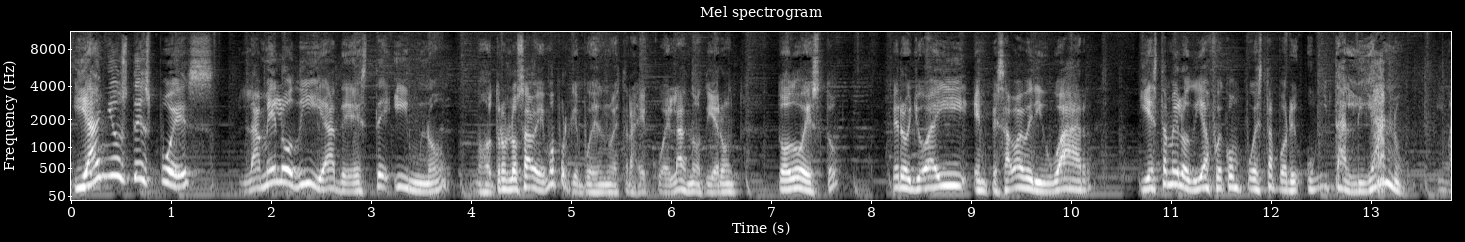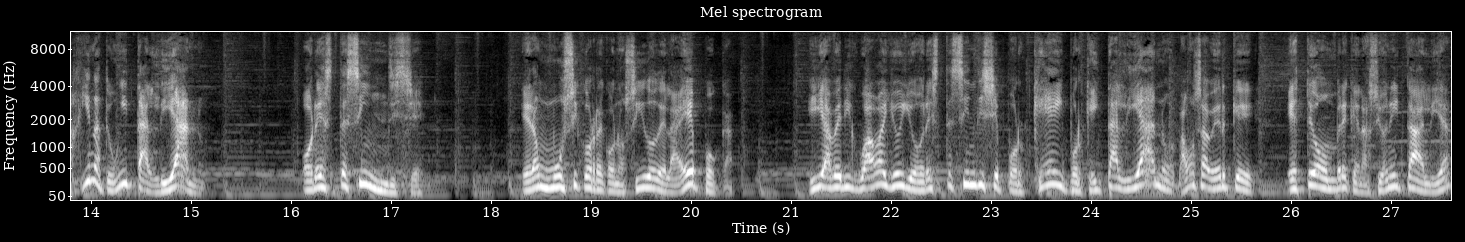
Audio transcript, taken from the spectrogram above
Y años después, la melodía de este himno, nosotros lo sabemos porque pues en nuestras escuelas nos dieron todo esto, pero yo ahí empezaba a averiguar y esta melodía fue compuesta por un italiano, imagínate, un italiano, Oreste Sindice, era un músico reconocido de la época. Y averiguaba yo, y Oreste Sindice, ¿por qué? ¿Y por qué italiano? Vamos a ver que este hombre que nació en Italia,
